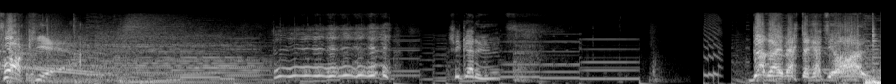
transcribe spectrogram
Fuck yeah! Sikerült! Dagolj meg te geci hal!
